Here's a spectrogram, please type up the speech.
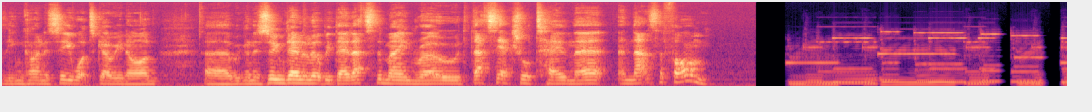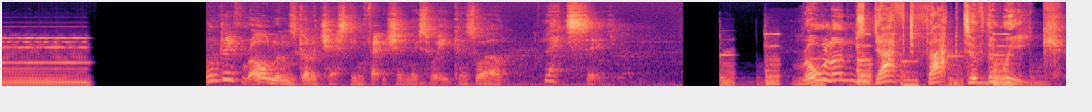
You can kind of see what's going on. Uh, we're going to zoom down a little bit there. That's the main road. That's the actual town there and that's the farm. I wonder if Roland's got a chest infection this week as well. Let's see. Roland's Daft Fact of the Week.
